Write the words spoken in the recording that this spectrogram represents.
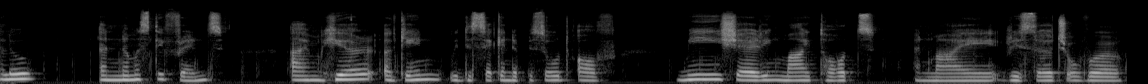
Hello and namaste, friends. I'm here again with the second episode of me sharing my thoughts and my research over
